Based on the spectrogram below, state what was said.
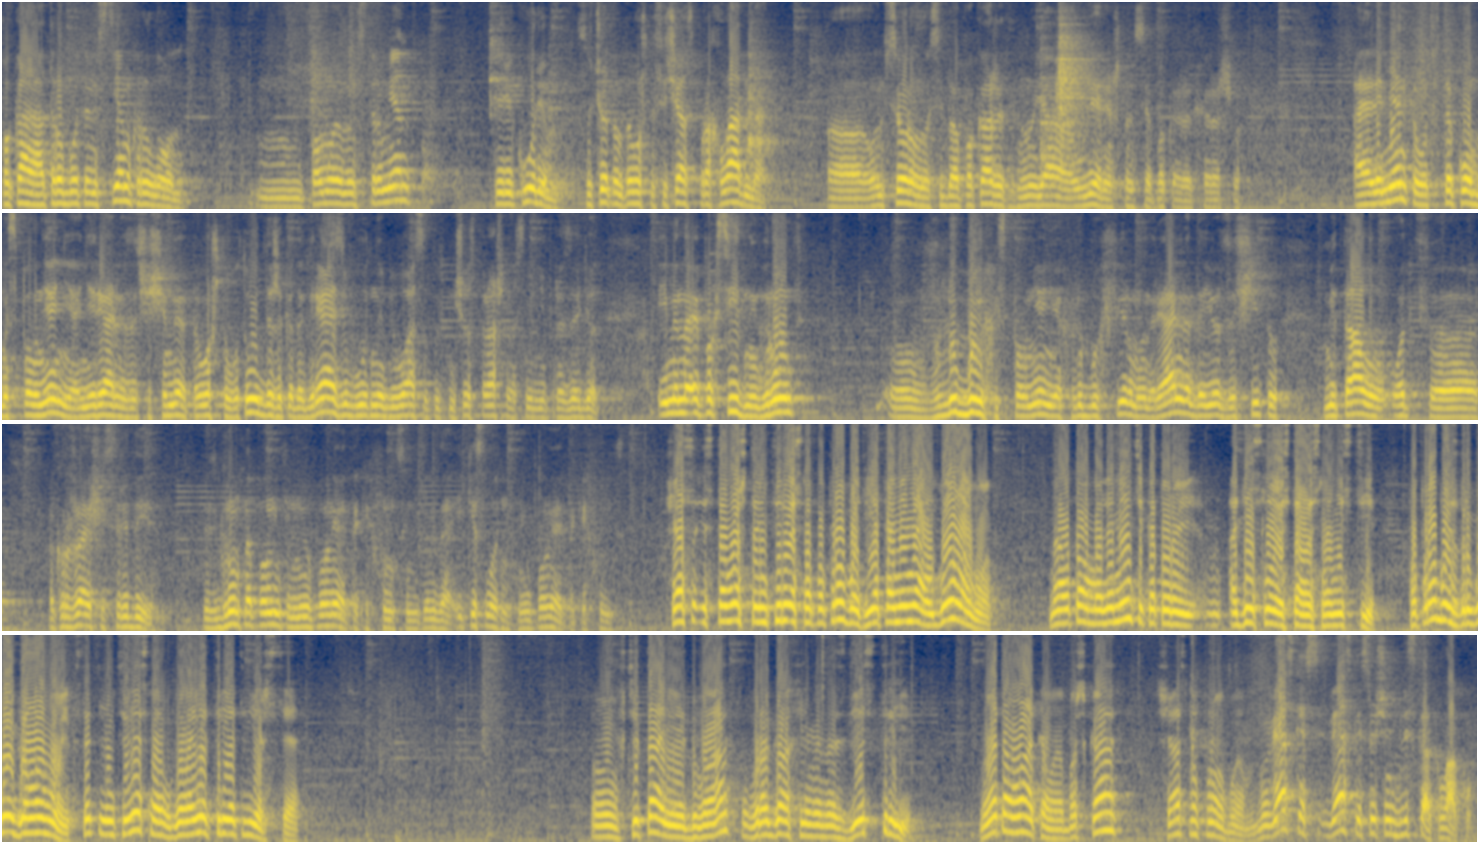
Пока отработаем с тем крылом, м, по-моему, инструмент перекурим. С учетом того, что сейчас прохладно, э, он все равно себя покажет. Ну, я уверен, что он себя покажет хорошо. А элементы вот в таком исполнении, они реально защищены от того, что вот тут даже когда грязью будет набиваться, тут ничего страшного с ним не произойдет. Именно эпоксидный грунт в любых исполнениях любых фирм он реально дает защиту металлу от э, окружающей среды. То есть грунт-наполнитель не выполняет таких функций никогда, и кислотник не выполняет таких функций. Сейчас из того, что интересно попробовать, я поменял голову на вот том элементе, который один слой осталось нанести. Попробую с другой головой. Кстати, интересно, в голове три отверстия. Э, в Титании два, в рогах именно здесь три. Ну это лаковая башка. Сейчас попробуем. Ну вязкость, вязкость очень близка к лаку.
